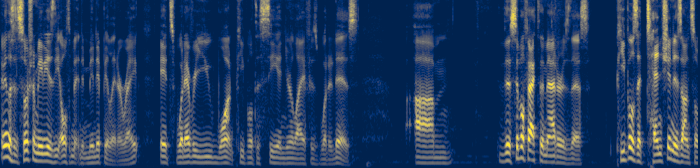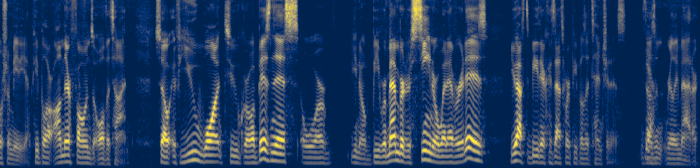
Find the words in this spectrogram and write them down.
I mean, listen, social media is the ultimate manipulator, right? It's whatever you want people to see in your life is what it is. Um, the simple fact of the matter is this people's attention is on social media. People are on their phones all the time. So if you want to grow a business or you know be remembered or seen or whatever it is, you have to be there because that's where people's attention is. It Yeah. doesn't really matter.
